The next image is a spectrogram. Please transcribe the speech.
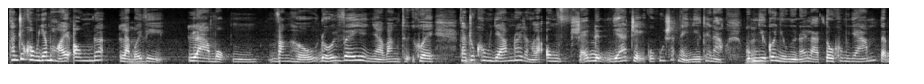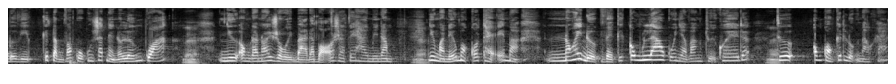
Thanh Trúc không dám hỏi ông đó là bởi vì là một văn hữu đối với nhà văn Thụy Khuê Thanh Trúc không dám nói rằng là ông sẽ định giá trị của cuốn sách này như thế nào cũng như có nhiều người nói là tôi không dám tại bởi vì cái tầm vóc của cuốn sách này nó lớn quá Dạ. như ông đã nói rồi bà đã bỏ ra tới 20 năm Dạ. nhưng mà nếu mà có thể mà nói được về cái công lao của nhà văn Thụy Khuê đó Dạ. thưa ông còn kết luận nào khác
